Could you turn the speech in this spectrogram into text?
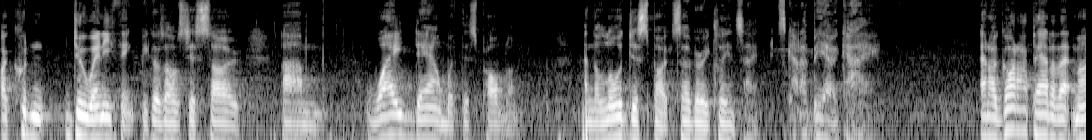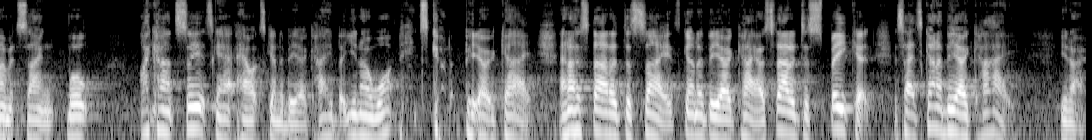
I couldn't do anything because I was just so um, weighed down with this problem. And the Lord just spoke so very clear and said, It's going to be okay. And I got up out of that moment saying, Well, I can't see it's how it's going to be okay, but you know what? It's going to be okay. And I started to say, It's going to be okay. I started to speak it and say, It's going to be okay. You know,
